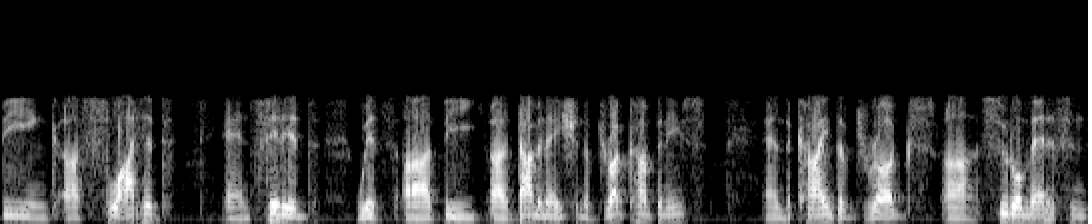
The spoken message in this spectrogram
being uh, slotted and fitted with uh, the uh, domination of drug companies and the kind of drugs, uh, pseudo medicines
